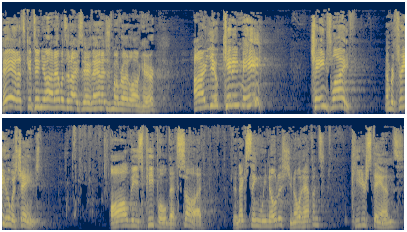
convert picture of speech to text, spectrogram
hey, let's continue on. That was a nice day. Then I just move right along here. Are you kidding me? Change life. Number three, who was changed? All these people that saw it. The next thing we notice, you know what happens? Peter stands,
